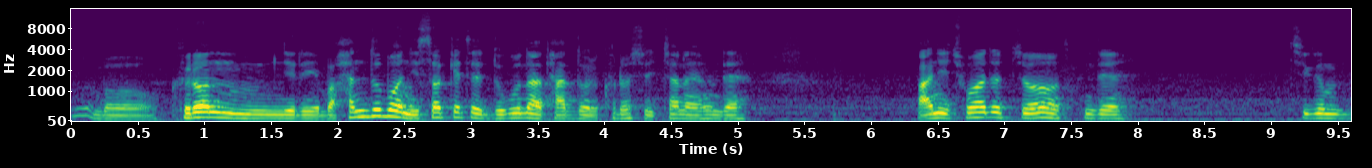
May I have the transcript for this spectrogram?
뭐 그런 일이 뭐 한두 번 있었겠지. 누구나 다들 그럴 수 있잖아요. 근데 많이 좋아졌죠. 근데 지금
